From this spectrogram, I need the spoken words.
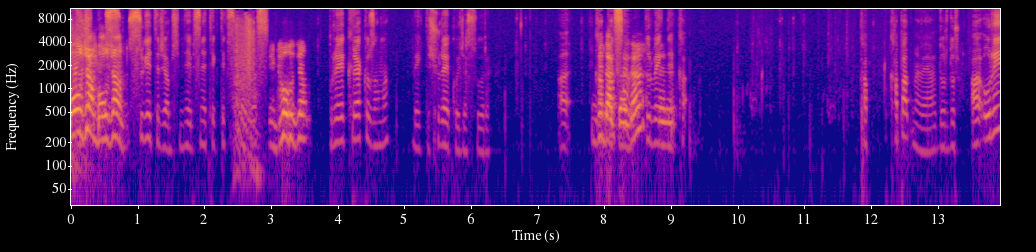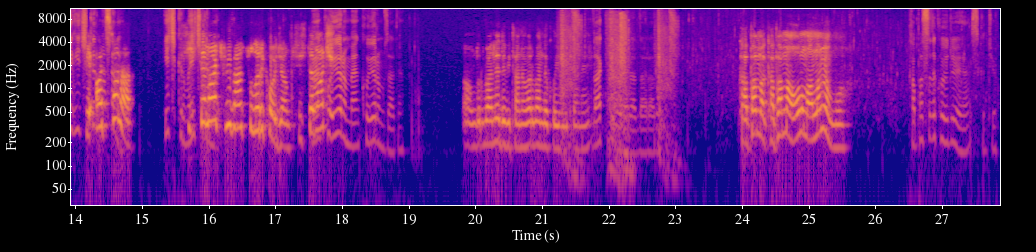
Bolcan bolcan. Su getireceğim şimdi. Hepsine tek tek su koyacağız. Bolcan. Buraya kırak o zaman. Bekle şuraya koyacağız suları. Bir Kapatsa- dakika aga. Dur bekle. Evet. Ka- Kap- kapatma veya dur dur. Oraya hiç E, kırmasana. açsana. Hiç kırma hiç Sistemi kırma. aç bir ben suları koyacağım. Sistemi Ben aç. koyuyorum ben koyuyorum zaten. Tamam dur bende de bir tane var ben de koyayım bir tane. Lag giriyor herhalde arada. Kapama kapama oğlum anlamıyor musun? Kapasa da koyuluyor ya sıkıntı yok.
